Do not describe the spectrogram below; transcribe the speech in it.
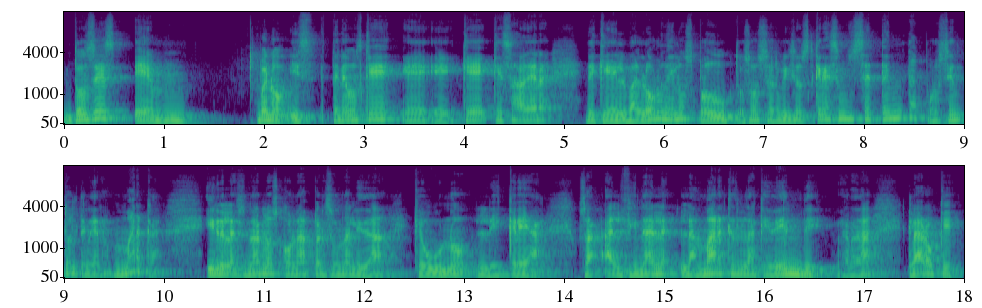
Entonces, eh, bueno, y tenemos que, eh, eh, que, que, saber de que el valor de los productos o servicios crece un 70% al tener marca y relacionarlos con la personalidad que uno le crea. O sea, al final la marca es la que vende, ¿verdad? Claro que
